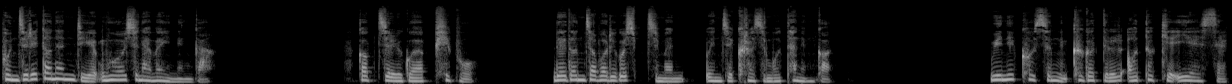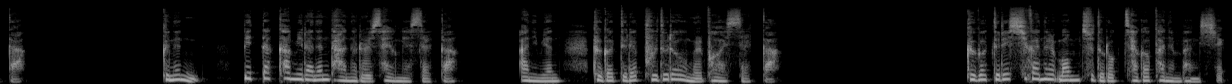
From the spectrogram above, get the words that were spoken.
본질이 떠난 뒤에 무엇이 남아있는가? 껍질과 피부, 내던져버리고 싶지만 왠지 그러지 못하는 것. 위니콧은 그것들을 어떻게 이해했을까? 그는 삐딱함이라는 단어를 사용했을까? 아니면 그것들의 부드러움을 보았을까? 그것들이 시간을 멈추도록 작업하는 방식,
